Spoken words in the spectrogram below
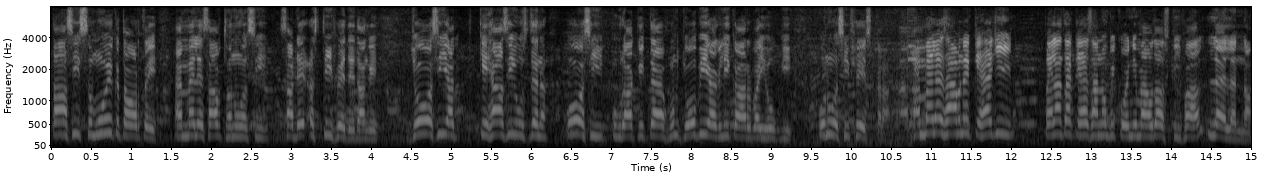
ਤਾਂ ਅਸੀਂ ਸਮੂਹਿਕ ਤੌਰ ਤੇ ਐਮਐਲਏ ਸਾਹਿਬ ਤੁਹਾਨੂੰ ਅਸੀਂ ਸਾਡੇ ਅਸਤੀਫੇ ਦੇ ਦਾਂਗੇ। ਜੋ ਅਸੀਂ ਅੱਜ ਕਿਹਾ ਸੀ ਉਸ ਦਿਨ, ਉਹ ਅਸੀਂ ਪੂਰਾ ਕੀਤਾ। ਹੁਣ ਜੋ ਵੀ ਅਗਲੀ ਕਾਰਵਾਈ ਹੋਊਗੀ, ਉਹਨੂੰ ਅਸੀਂ ਫੇਸ ਕਰਾਂਗੇ। ਐਮਐਲਏ ਸਾਹਿਬ ਨੇ ਕਿਹਾ ਜੀ, ਪਹਿਲਾਂ ਤਾਂ ਕਿਹਾ ਸਾਨੂੰ ਵੀ ਕੋਈ ਨਹੀਂ, ਮੈਂ ਉਹਦਾ ਅਸਤੀਫਾ ਲੈ ਲੈਣਾ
